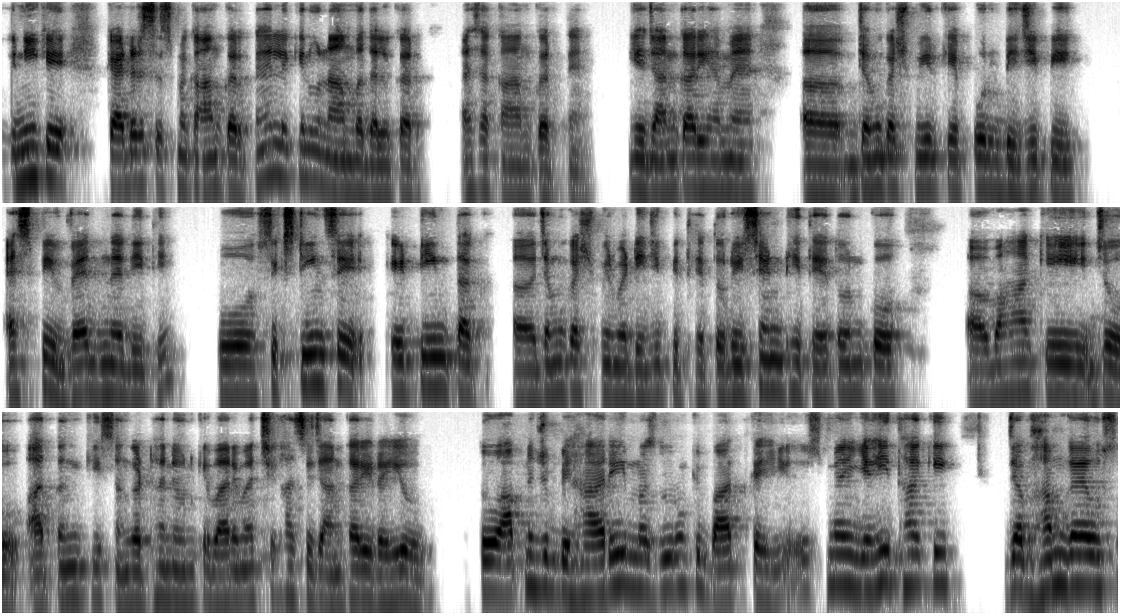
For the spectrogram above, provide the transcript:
इन्हीं के कैडर्स इसमें काम करते हैं, लेकिन वो नाम बदल कर ऐसा काम करते हैं। ये जानकारी हमें जम्मू कश्मीर के पूर्व डीजीपी एसपी वैद ने दी थी। वो 16 से 18 तक जम्मू कश्मीर में डीजीपी थे तो रिसेंट ही थे तो उनको वहाँ की जो आतंकी संगठन है, उनके बारे में अच्छी खासी जानकारी रही होगी। तो आपने जो बिहारी मजदूरों की बात कही, उसमें यही था कि जब हम गए उस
